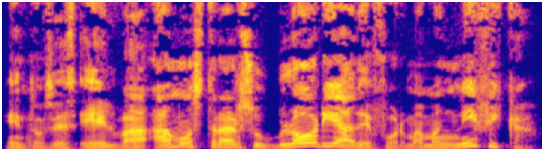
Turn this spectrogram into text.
entonces Él va a mostrar su gloria de forma magnífica.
